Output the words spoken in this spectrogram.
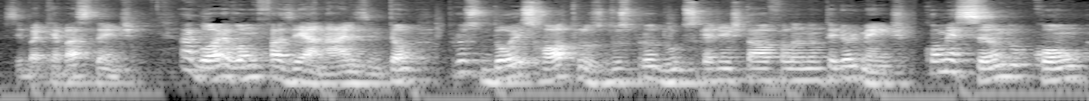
Perceba que é bastante. Agora vamos fazer a análise então para os dois rótulos dos produtos que a gente estava falando anteriormente. Começando com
